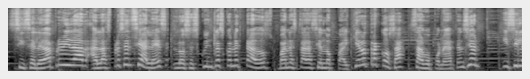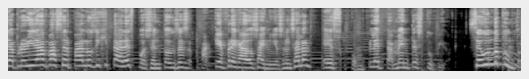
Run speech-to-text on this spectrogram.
si se le da prioridad a las presenciales, los squinkles conectados van a estar haciendo cualquier otra cosa salvo poner atención. Y si la prioridad va a ser para los digitales, pues entonces, ¿para qué fregados hay niños en el salón? Es completamente estúpido. Segundo punto.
